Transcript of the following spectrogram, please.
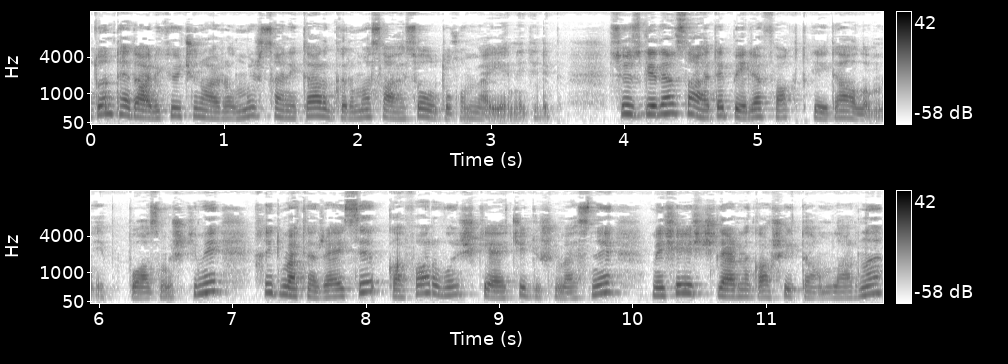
odun tədarükü üçün ayrılmış sanitar qırma sahəsi olduğu müəyyən edilib. Sözgedən sahədə belə fakt qeydə alınmayıb. Bu azmış kimi xidmətin rəisi Qafarovun şikayətçi düşməsini, meşə işçilərinə qarşı ittihamlarını,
